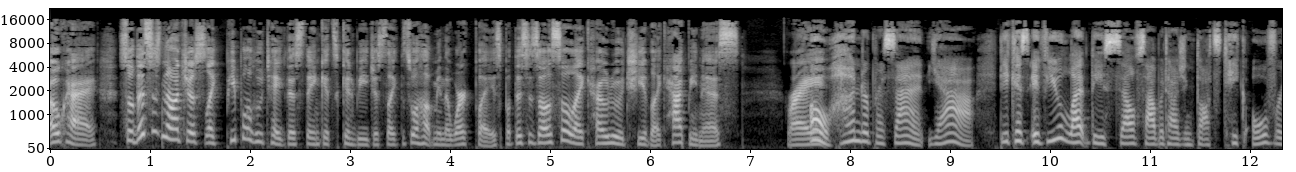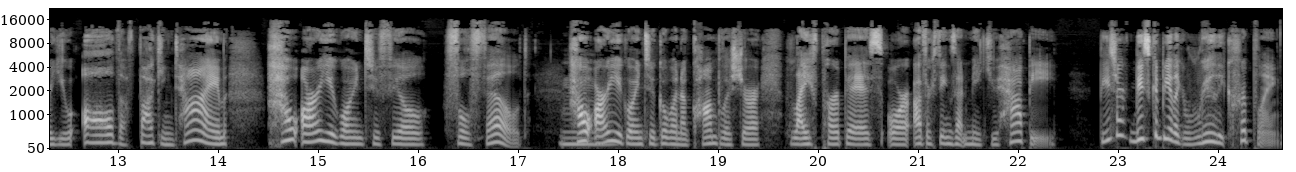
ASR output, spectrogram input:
Okay. So this is not just like people who take this think it's going to be just like this will help me in the workplace, but this is also like how to achieve like happiness, right? Oh, 100%. Yeah. Because if you let these self sabotaging thoughts take over you all the fucking time, how are you going to feel fulfilled? How Mm. are you going to go and accomplish your life purpose or other things that make you happy? These are these could be like really crippling.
